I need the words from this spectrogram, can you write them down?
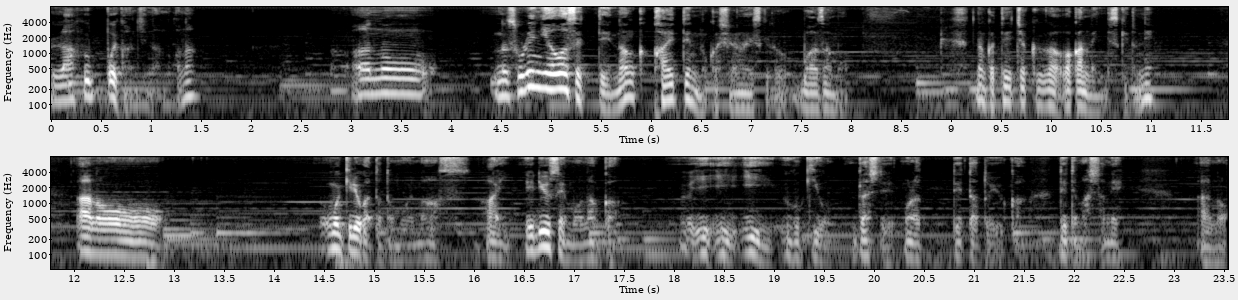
ラフっぽい感じなのかな。あの、それに合わせてなんか変えてんのか知らないですけど、技も。なんか定着がわかんないんですけどね。あのー、思いっきり良かったと思います。はい。で、流星もなんか、いい、いい、動きを出してもらってたというか、出てましたね。あのー、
